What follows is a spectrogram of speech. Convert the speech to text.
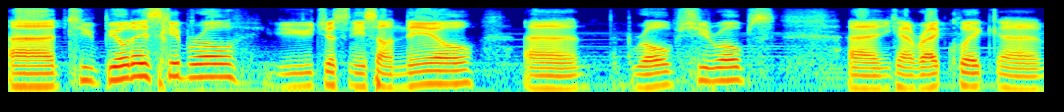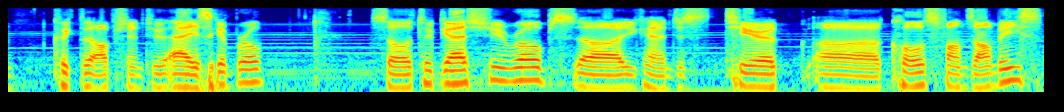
To build an escape rope, you just need some nail and rope, sheet ropes. And you can right click and click the option to add escape rope. So to get sheet ropes, uh, you can just tear uh, clothes from zombies.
